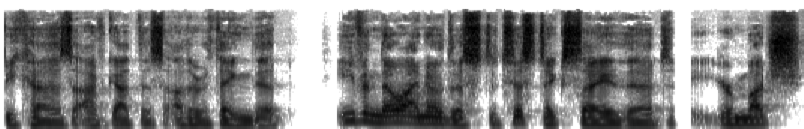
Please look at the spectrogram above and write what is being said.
because I've got this other thing that, even though I know the statistics say that you're much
